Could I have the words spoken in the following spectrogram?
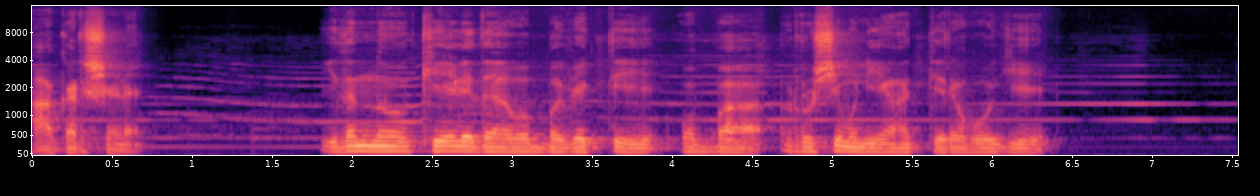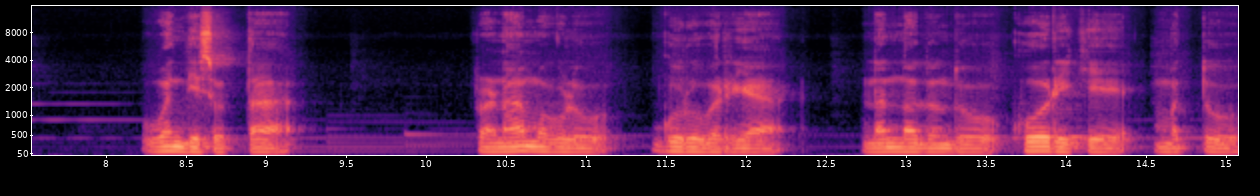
ಆಕರ್ಷಣೆ. ಇದನ್ನು ಕೇಳಿದ ಒಬ್ಬ ವ್ಯಕ್ತಿ ಒಬ್ಬ ಋಷಿಮುನಿಯ ಹತ್ತಿರ ಹೋಗಿ ವಂದಿಸುತ್ತಾ, ಪ್ರಣಾಮಗಳು ಗುರುವರ್ಯ, ನನ್ನದೊಂದು ಕೋರಿಕೆ ಮತ್ತು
